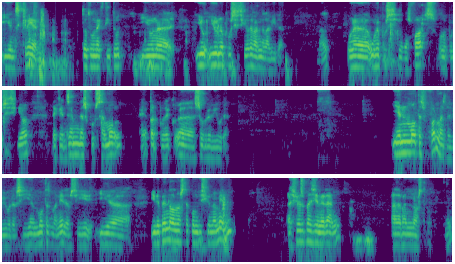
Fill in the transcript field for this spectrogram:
i ens creen tota una actitud i una, i, i una posició davant de la vida. Val? Una, una posició d'esforç, una posició de que ens hem d'esforçar molt eh, per poder eh, sobreviure. Hi ha moltes formes de viure, o sigui, hi ha moltes maneres, o sigui, i, eh, i depèn del nostre condicionament, això es va generant a davant nostre. No?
